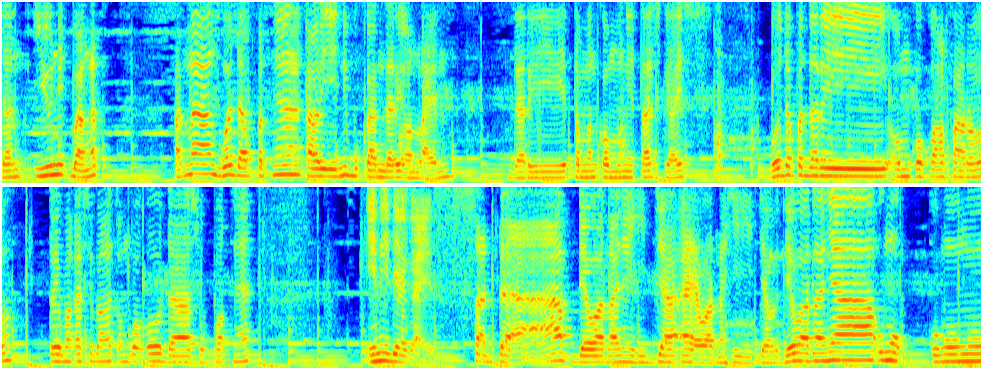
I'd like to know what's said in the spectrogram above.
Dan unik banget karena gue dapetnya kali ini bukan dari online dari teman komunitas guys. Gue dapet dari Om Koko Alvaro. Terima kasih banget Om Koko udah supportnya. Ini dia guys. Sedap dia warnanya hijau eh warna hijau. Dia warnanya ungu. Ungu ungu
